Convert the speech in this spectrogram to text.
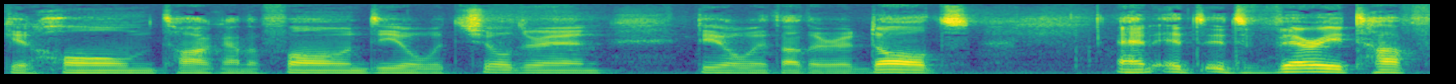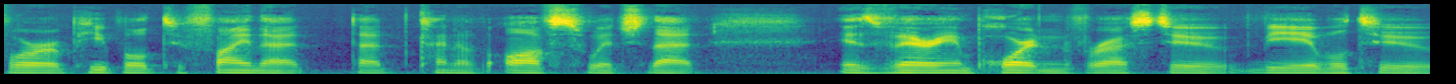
get home, talk on the phone, deal with children, deal with other adults, and it's it's very tough for people to find that that kind of off switch that is very important for us to be able to,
